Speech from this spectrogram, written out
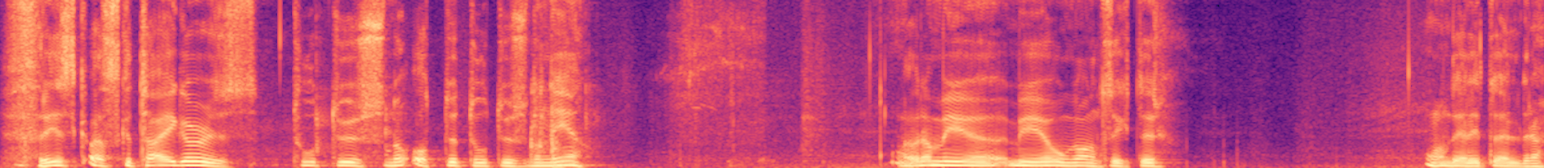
Frisk Aske Tigers. 2008-2009. Det var mye, mye unge ansikter. Og en del litt eldre.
